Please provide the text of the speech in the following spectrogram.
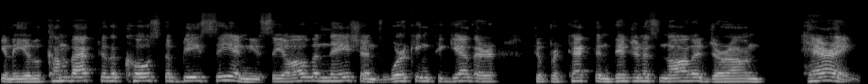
You know you'll come back to the coast of bc and you see all the nations working together to protect indigenous knowledge around herring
